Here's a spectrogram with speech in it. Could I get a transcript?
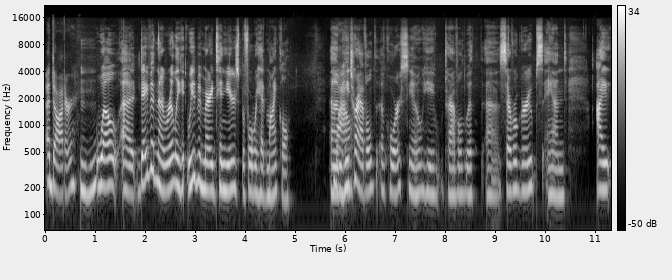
a daughter. Mm-hmm. Well, uh, David and I really, we had been married 10 years before we had Michael. Um, wow. He traveled, of course, you know, he traveled with uh, several groups. And I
